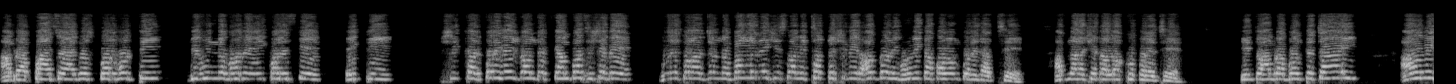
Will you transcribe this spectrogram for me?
আমরা পাঁচই আগস্ট পরবর্তী বিভিন্ন ভাবে এই কলেজকে একটি শিক্ষার পরিবেশ বান্ধব ক্যাম্পাস হিসেবে গড়ে তোলার জন্য বাংলাদেশ ইসলামী ছাত্র শিবির অগ্রণী ভূমিকা পালন করে যাচ্ছে। আপনারা সেটা লক্ষ্য করেছেন। কিন্তু আমরা বলতে চাই, আওয়ামী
